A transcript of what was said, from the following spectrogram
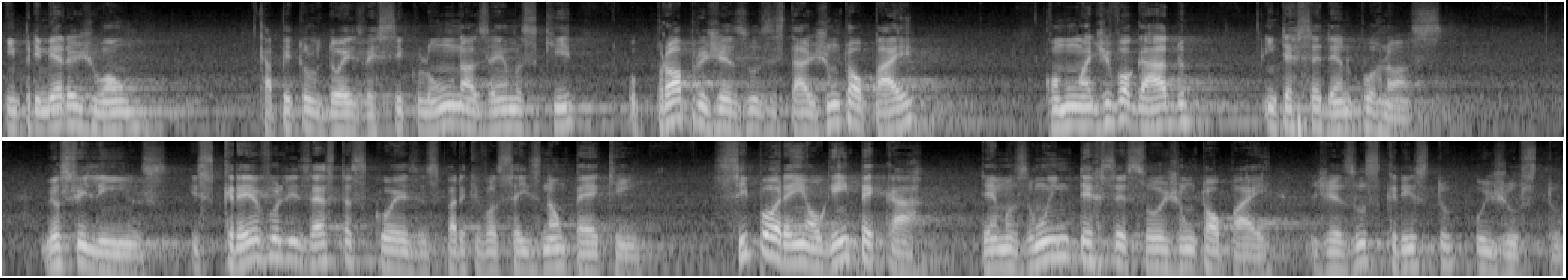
Em 1 João, capítulo 2, versículo 1, nós vemos que o próprio Jesus está junto ao Pai como um advogado intercedendo por nós. Meus filhinhos, escrevo-lhes estas coisas para que vocês não pequem. Se, porém, alguém pecar, temos um intercessor junto ao Pai, Jesus Cristo, o justo.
